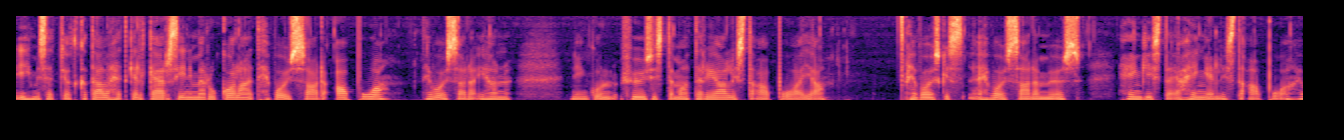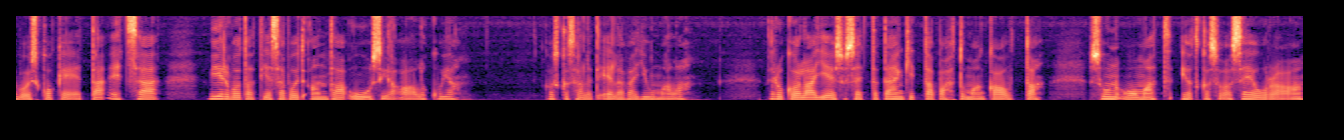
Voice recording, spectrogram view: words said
ihmiset, jotka tällä hetkellä kärsii, niin me rukoillaan, että he voisivat saada apua. He voisivat saada ihan niin kuin fyysistä, materiaalista apua ja he voisivat he vois saada myös henkistä ja hengellistä apua. He voisivat kokea, että, että sä virvotat ja sä voit antaa uusia alkuja, koska sä olet elävä Jumala. Me rukoillaan Jeesus, että tämänkin tapahtuman kautta – sun omat, jotka sua seuraa,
